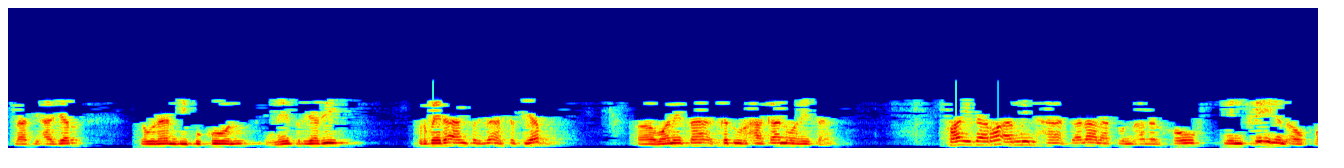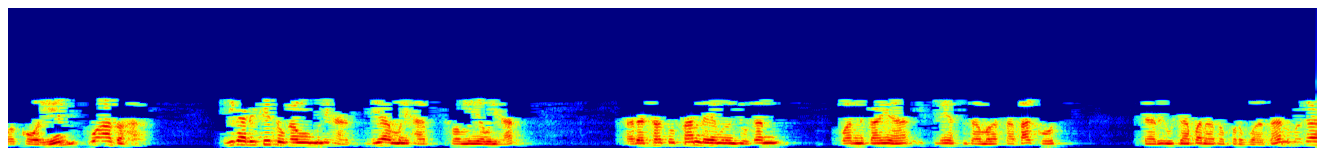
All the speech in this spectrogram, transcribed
setelah dihajar kemudian dipukul ini terjadi perbedaan-perbedaan setiap uh, wanita kedurhakaan wanita فإذا رأى منها دلالة على الخوف من فعل أو قول وعدها jika di situ kamu melihat, dia melihat, suaminya melihat, ada satu tanda yang menunjukkan wanitanya, istrinya sudah merasa takut dari ucapan atau perbuatan, maka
